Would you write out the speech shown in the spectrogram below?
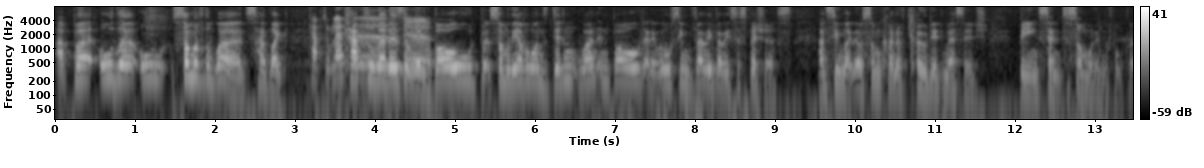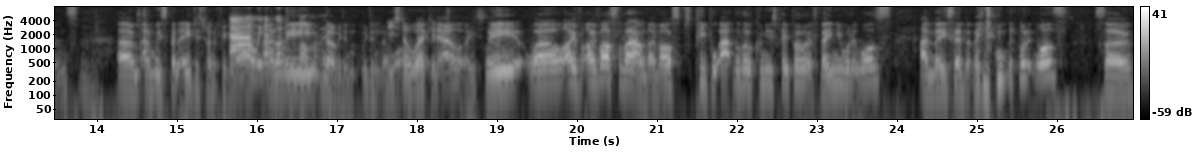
Uh, but all the all some of the words had like Capital letters. capital letters that were yeah. in bold, but some of the other ones didn't weren't in bold, and it all seemed very very suspicious, and seemed like there was some kind of coded message being sent to someone in the Falklands. Um, and we spent ages trying to figure it And out. we never and got to the we bottom of it. no, we didn't. We didn't know you what. still working it out? Or you still... We well, I've I've asked around. I've asked people at the local newspaper if they knew what it was, and they said that they didn't know what it was. So,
